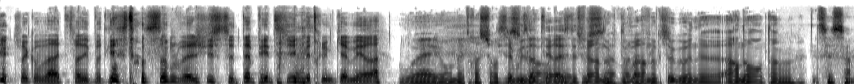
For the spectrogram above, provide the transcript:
Je crois qu'on va arrêter de faire des podcasts ensemble, on va juste se taper dessus, mettre une caméra. Ouais, et on mettra sur Si ça vous Discord, intéresse euh, de tout faire un, ça, voilà, un effectivement. octogone euh, Arnaud Rantin. C'est ça.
